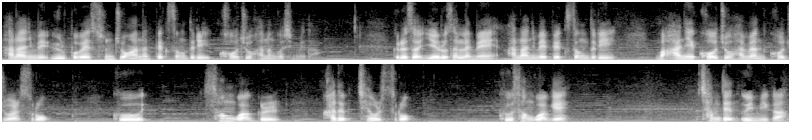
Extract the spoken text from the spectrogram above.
하나님의 율법에 순종하는 백성들이 거주하는 것입니다. 그래서 예루살렘에 하나님의 백성들이 많이 거주하면 거주할수록 그 성곽을 가득 채울수록 그 성곽에 참된 의미가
